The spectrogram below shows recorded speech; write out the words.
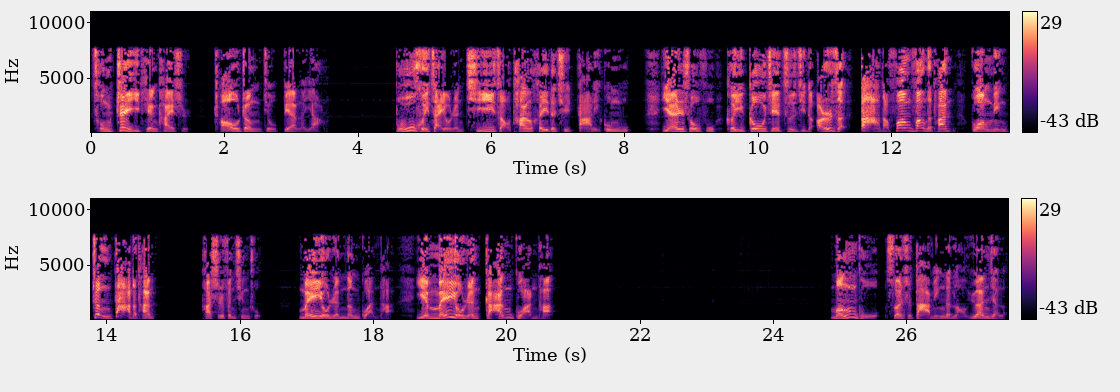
从这一天开始，朝政就变了样，不会再有人起早贪黑的去打理公务。严首府可以勾结自己的儿子，大大方方的贪，光明正大的贪。他十分清楚，没有人能管他，也没有人敢管他。蒙古算是大明的老冤家了。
